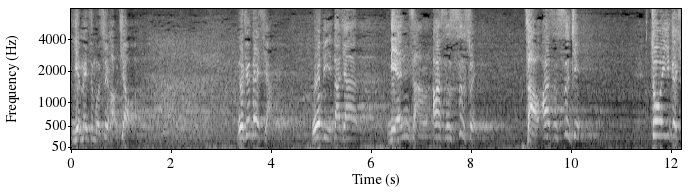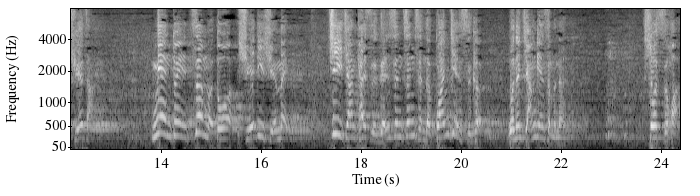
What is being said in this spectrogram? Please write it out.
也没怎么睡好觉。我就在想，我比大家年长二十四岁，早二十四届。作为一个学长，面对这么多学弟学妹，即将开始人生征程的关键时刻，我能讲点什么呢？说实话。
